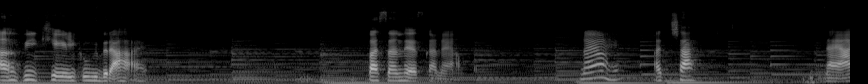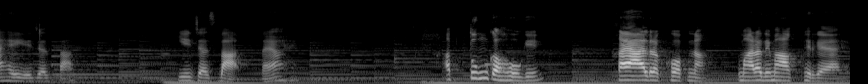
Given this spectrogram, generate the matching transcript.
अभी खेल कूद रहा है। पसंद है इसका नया। नया है? अच्छा है। नया है ये जज्बात। ये जज्बात नया है। अब तुम कहोगे, ख्याल रखो अपना, तुम्हारा दिमाग फिर गया है।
